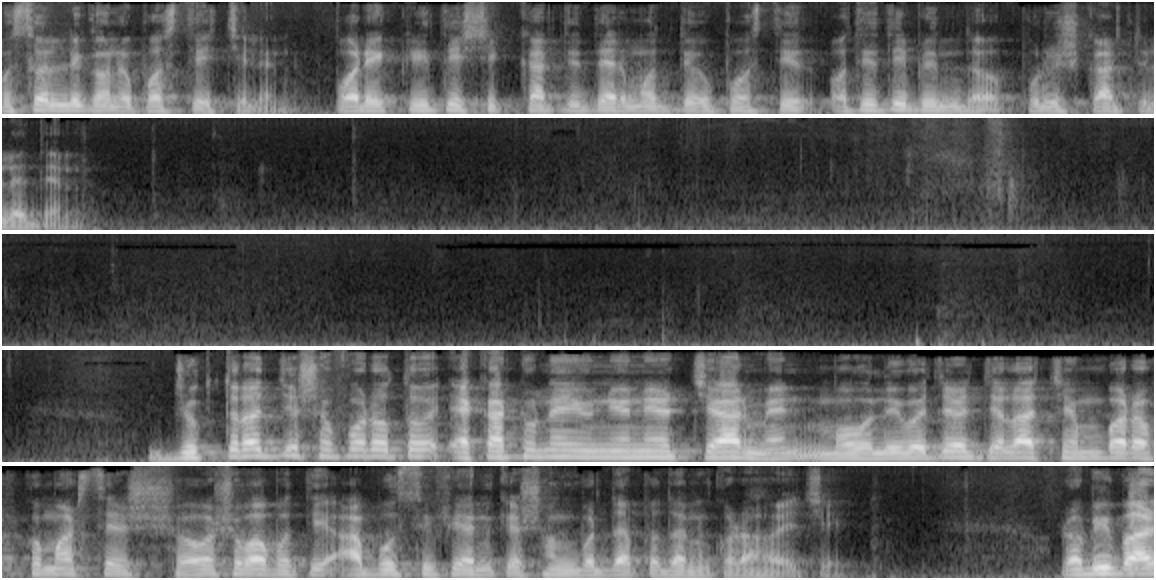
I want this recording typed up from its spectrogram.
মুসল্লিগণ উপস্থিত ছিলেন। পরে কৃতি শিক্ষার্থীদের মধ্যে উপস্থিত অতিথিবৃন্দ পুরস্কার তুলে দেন। যুক্তরাজ্য সফররত একাটুনা ইউনিয়নের চেয়ারম্যান মৌলভীবাজার জেলা চেম্বার অফ কমার্সের সহসভাপতি আবু সুফিয়ানকে সংবর্ধনা প্রদান করা হয়েছে। রবিবার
